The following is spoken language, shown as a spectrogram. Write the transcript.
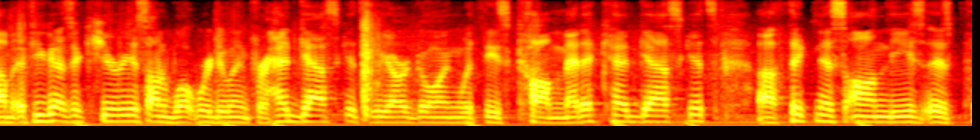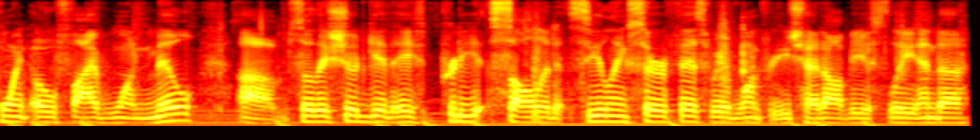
Um, if you guys are curious on what we're doing for head gaskets, we are going with these Cometic head gaskets. Uh, thickness on these is 0.051 mil, um, so they should give a pretty solid sealing surface. We have one for each head, obviously, and uh,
